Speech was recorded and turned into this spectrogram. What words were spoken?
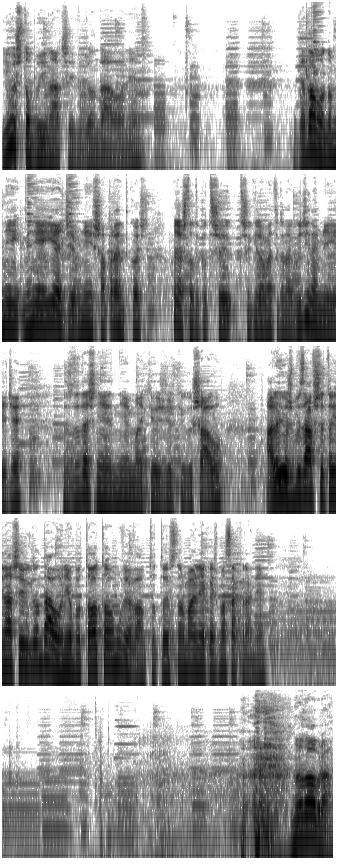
Już to by inaczej wyglądało, nie? Wiadomo, no mniej, mniej jedzie, mniejsza prędkość, chociaż to tylko 3, 3 km na godzinę mniej jedzie, także to też nie, nie ma jakiegoś wielkiego szału, ale już by zawsze to inaczej wyglądało, nie? Bo to, to mówię wam, to, to jest normalnie jakaś masakra, nie? No dobra.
